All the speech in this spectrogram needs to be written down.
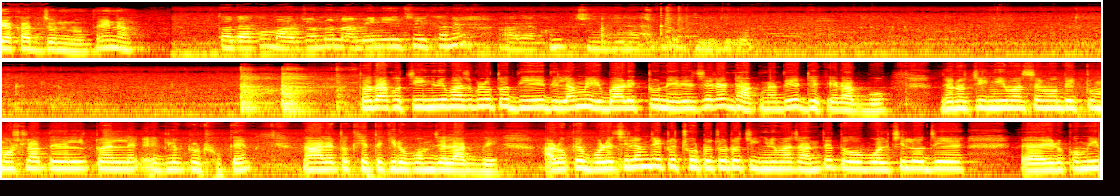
দেখার জন্য, তাই না? তো দেখো, মার জন্য নামিয়ে নিয়েছি এখানে, আর এখন চিংড়ি মাছগুলো দিয়ে দিব। তো দেখো, চিংড়ি মাছগুলো তো দিয়েই দিলাম, এবার একটু নেড়ে চেড়ে ঢাকনা দিয়ে ঢেকে রাখব, যেন চিংড়ি মাছের মধ্যে একটু মশলা, তেল টেল এগুলো একটু ঢুকে, নাহলে তো খেতে কীরকম যে লাগবে। আর ওকে বলেছিলাম যে একটু ছোট ছোট চিংড়ি মাছ আনতে, তো বলছিল যে এরকমই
